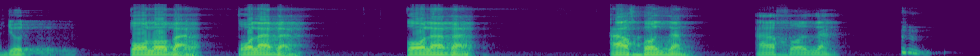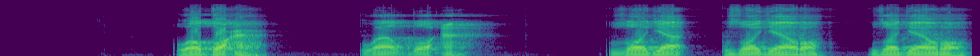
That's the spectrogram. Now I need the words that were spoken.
Lanjut. Tolaba, tolaba, tolaba, akhoza, akhoza, wada'a, wada'a, zoja, zojaro, zojaro.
